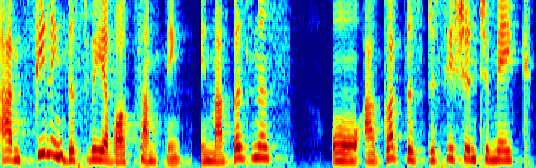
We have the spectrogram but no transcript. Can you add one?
I'm feeling this way about something in my business, or I've got this decision to make,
